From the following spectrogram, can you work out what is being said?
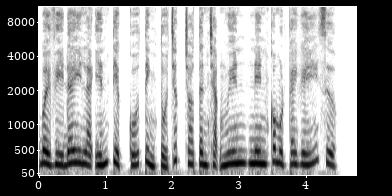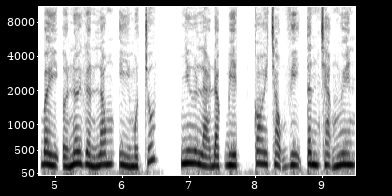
bởi vì đây là yến tiệc cố tình tổ chức cho Tân Trạng Nguyên nên có một cái ghế dựa, bày ở nơi gần long ỉ một chút, như là đặc biệt coi trọng vị Tân Trạng Nguyên.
